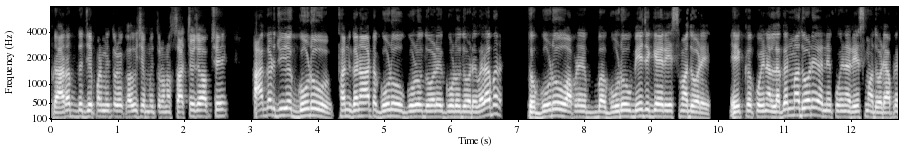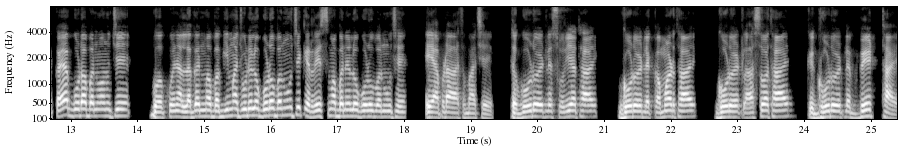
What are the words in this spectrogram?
પ્રારબ્ધ જે પણ મિત્રોએ કહ્યું છે, મિત્રોનો સાચો જવાબ છે. આગળ જોઈએ ઘોડો થનગનાટ ઘોડો ઘોડો દોડે ઘોડો દોડે. બરાબર? તો ઘોડો આપણે ઘોડો બે જગ્યાએ રેસમાં દોડે. એક કોઈના લગ્નમાં દોડે અને કોઈના રેસમાં દોડે. આપણે કયા ઘોડા બનવાનું છે? કોઈના લગ્નમાં બગીમાં જોડેલો ઘોડો બનવું છે કે રેસમાં બનેલો ઘોડો બનવું છે? એ આપણા હાથમાં છે. તો ઘોડો એટલે સૂર્ય થાય ઘોડો એટલે કમળ થાય ઘોડો એટલે અશ્વ થાય કે ઘોડો એટલે ભેટ થાય?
